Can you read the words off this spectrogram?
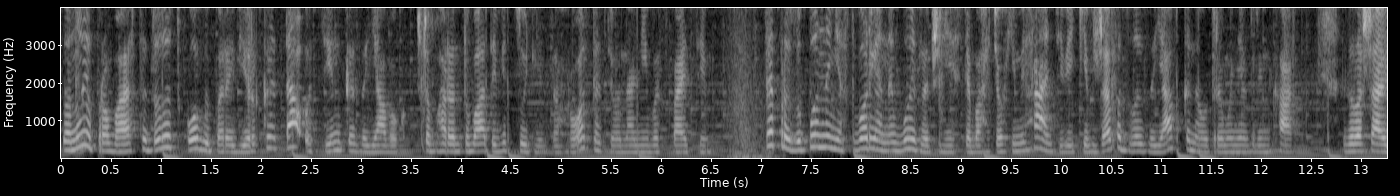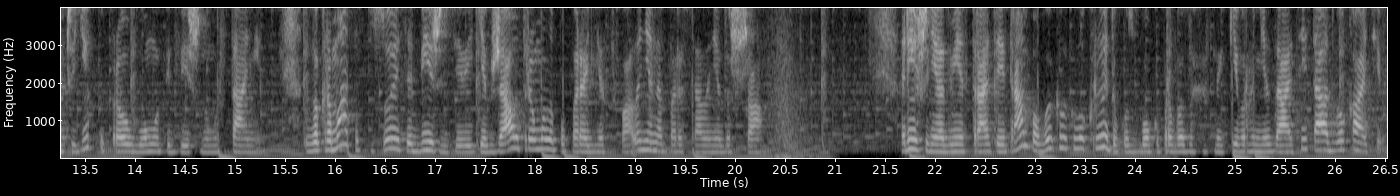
планує провести додаткові перевірки та оцінки заявок, щоб гарантувати відсутність загроз національній безпеці. Це призупинення створює невизначеність для багатьох іммігрантів, які вже подали заявки на отримання грін-карт, залишаючи їх у правовому підвішеному стані. Зокрема, це стосується біженців, які вже отримали попереднє схвалення на переселення до США. Рішення адміністрації Трампа викликало критику з боку правозахисників організацій та адвокатів,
